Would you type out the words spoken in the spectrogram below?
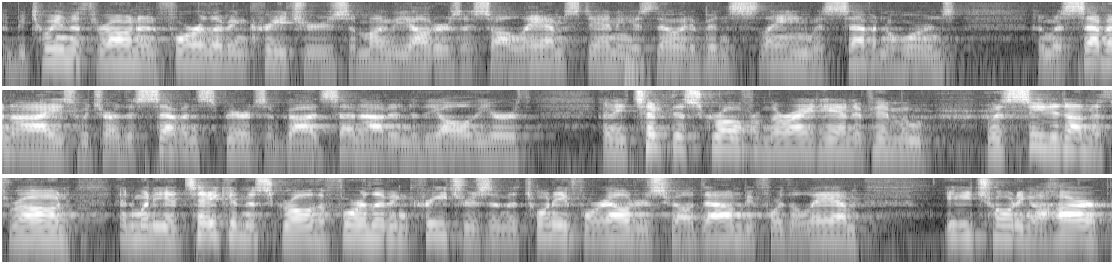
And between the throne and four living creatures, among the elders, I saw a lamb standing as though it had been slain with seven horns and with seven eyes, which are the seven spirits of God sent out into the, all the earth. And he took the scroll from the right hand of him who was seated on the throne. And when he had taken the scroll, the four living creatures and the 24 elders fell down before the Lamb, each holding a harp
